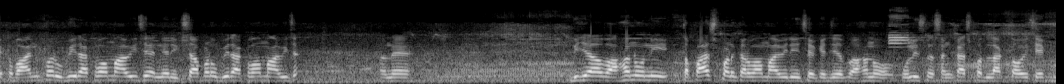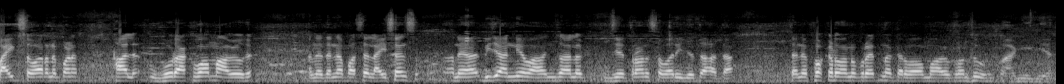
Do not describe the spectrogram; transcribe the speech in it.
એક વાન પર ઊભી રાખવામાં આવી છે, અન્ય રિક્ષા પણ ઊભી રાખવામાં આવી છે. અને બીજા વાહનોની તપાસ પણ કરવામાં આવી રહી છે કે જે વાહનો પોલીસને શંકાસ્પદ લાગતા હોય છે. એક બાઇક સવારને પણ હાલ ઊભો રાખવામાં આવ્યો છે અને તેના પાસે લાઇસન્સ અને બીજા અન્ય વાહન ચાલક જે ત્રણ સવારી જતા હતા, તેને પકડવાનો પ્રયત્ન કરવામાં આવ્યો, પરંતુ ભાગી ગયા.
